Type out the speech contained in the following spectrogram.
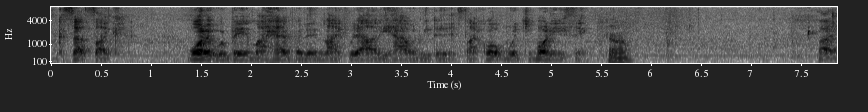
Because that's like what it would be in my head, but in like reality, how would we do this? Like, what would you, what do you think? Like,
